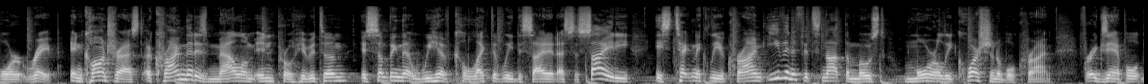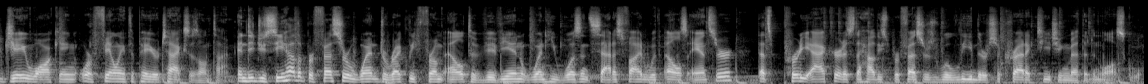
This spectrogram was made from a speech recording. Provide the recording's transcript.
or rape. In contrast, a crime that is malum in prohibitum is something that we have collectively decided as society is technically a crime, even if it's not the most morally questionable crime. For example, jaywalking or failing to pay your taxes on time. And did you see how the professor went directly from Elle to Vivian when he wasn't satisfied with Elle's answer? That's pretty accurate as to how these professors will lead their Socratic teaching method in law school.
